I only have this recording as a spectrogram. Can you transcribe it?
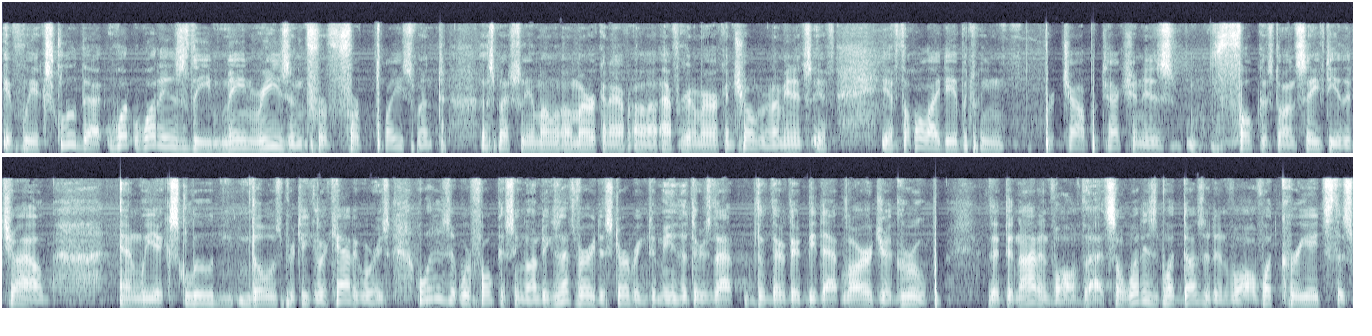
if we exclude that, what what is the main reason for, for placement, especially among American uh, African American children? I mean, it's if if the whole idea between child protection is focused on safety of the child, and we exclude those particular categories, what is it we're focusing on? Because that's very disturbing to me that there's that that there'd be that large a group that did not involve that. So what is what does it involve? What creates this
